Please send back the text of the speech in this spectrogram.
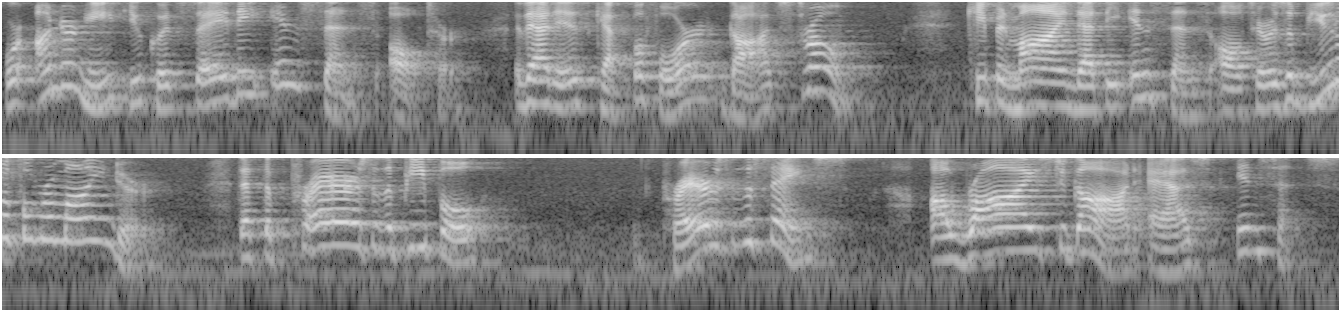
were underneath, you could say, the incense altar that is kept before God's throne. Keep in mind that the incense altar is a beautiful reminder that the prayers of the people, prayers of the saints, arise to God as incense.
